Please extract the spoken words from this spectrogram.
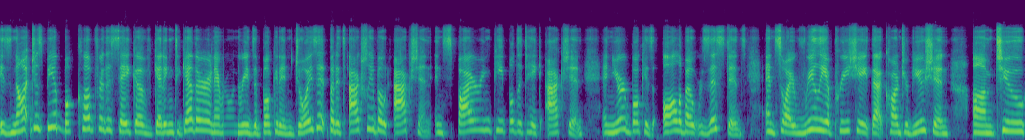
is not just be a book club for the sake of getting together together and everyone reads a book and enjoys it, but it's actually about action, inspiring people to take action. And your book is all about resistance. And so I really appreciate that contribution um, to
